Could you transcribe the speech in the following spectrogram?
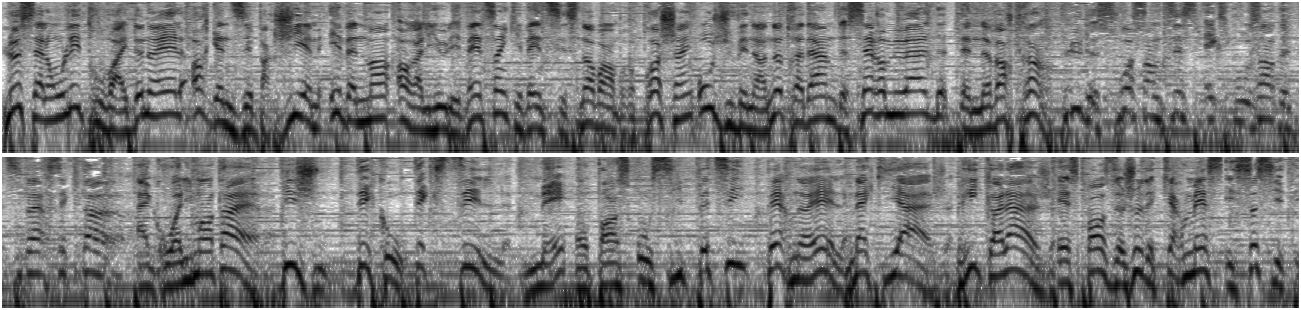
Le salon Les Trouvailles de Noël, organisé par JM Événements, aura lieu les 25 et 26 novembre prochains au Juvénat Notre-Dame de Saint-Romuald dès 9h30. Plus de 70 exposants de divers secteurs. Agroalimentaire, bijoux, déco, textile. Mais on pense aussi petit, Père Noël, maquillage, bricolage, espace de jeux de kermesse et société.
